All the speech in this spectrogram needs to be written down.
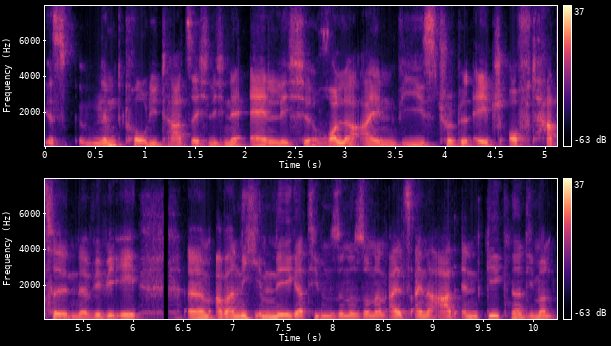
es nimmt Cody tatsächlich eine ähnliche Rolle ein, wie es Triple H oft hatte in der WWE. Ähm, aber nicht im negativen Sinne, sondern als eine Art Endgegner, die man,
